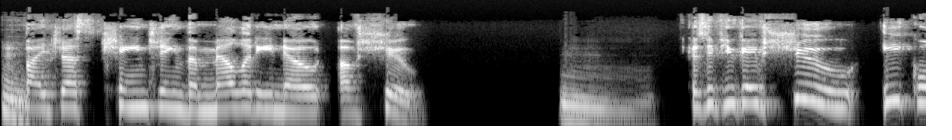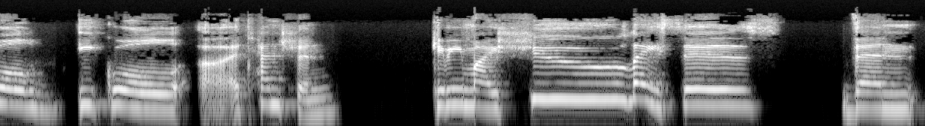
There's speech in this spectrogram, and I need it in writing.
Hmm. by just changing the melody note of shoe. Hmm. Because if you gave shoe equal equal uh, attention, give me my shoelaces, then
